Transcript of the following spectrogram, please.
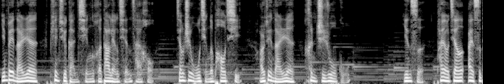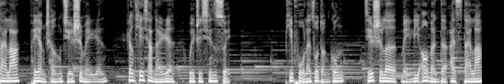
因被男人骗取感情和大量钱财后，将之无情的抛弃，而对男人恨之入骨。因此，她要将艾斯黛拉培养成绝世美人，让天下男人为之心碎。皮普来做短工，结识了美丽傲慢的艾斯黛拉，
